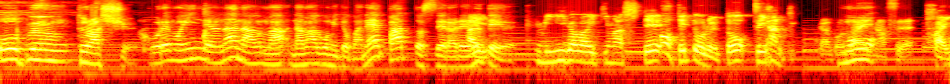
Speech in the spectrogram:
open trash。これもいいんだよな、生生ゴミとかね。パッと捨てられるっていう。右側行きましてあ、ケトルと炊飯器。がございます。はい。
